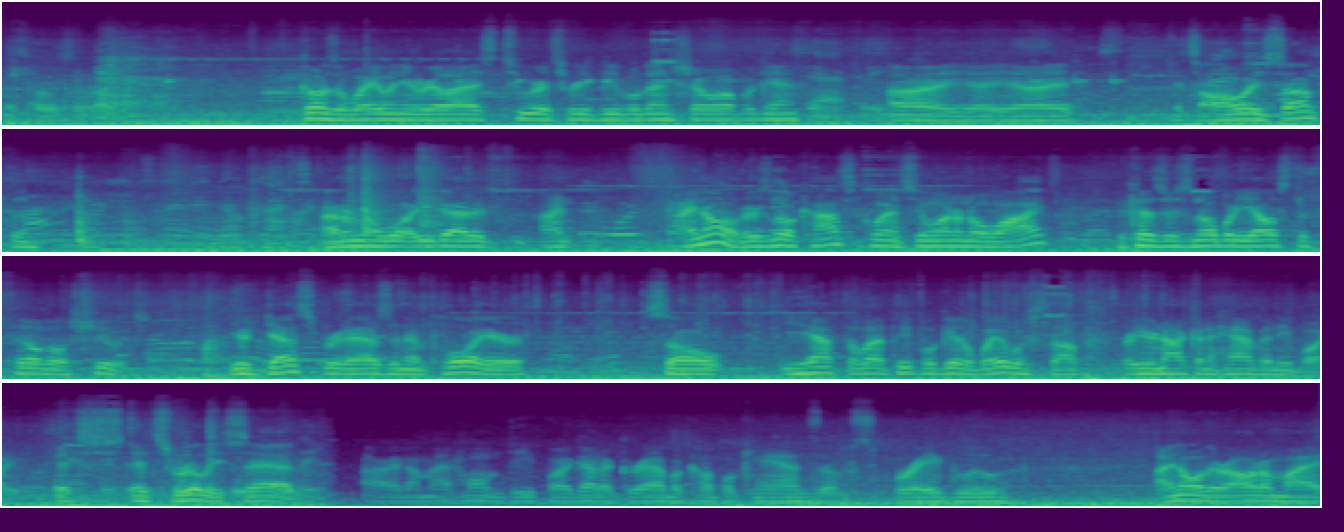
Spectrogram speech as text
It goes away. Goes away when you realize two or three people didn't show up again? Exactly. Oh, yeah, yeah. It's always something. I don't know what you got to. I, I know there's no consequence. You want to know why? Because there's nobody else to fill those shoes. You're desperate as an employer, so you have to let people get away with stuff, or you're not going to have anybody. It's it's really sad. All right, I'm at Home Depot. I got to grab a couple cans of spray glue. I know they're out of my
